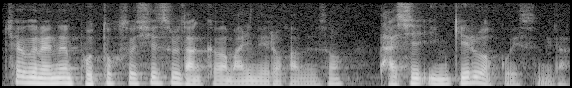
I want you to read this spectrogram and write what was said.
최근에는 보톡스 시술 단가가 많이 내려가면서 다시 인기를 얻고 있습니다.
